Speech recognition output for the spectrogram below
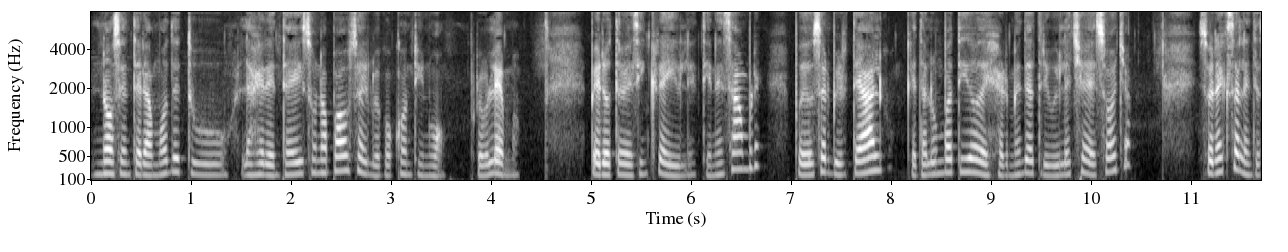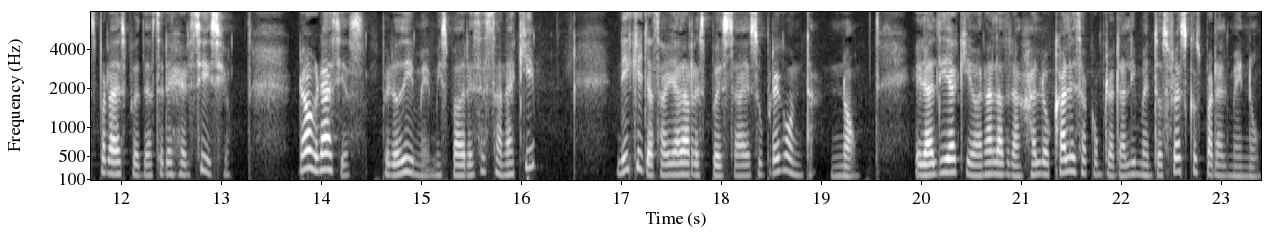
Nos enteramos de tu. La gerente hizo una pausa y luego continuó. Problema. Pero te ves increíble. ¿Tienes hambre? ¿Puedo servirte algo? ¿Qué tal un batido de germen de trigo y leche de soya? Son excelentes para después de hacer ejercicio. No, gracias. Pero dime, ¿mis padres están aquí? Nicky ya sabía la respuesta de su pregunta. No. Era el día que iban a las granjas locales a comprar alimentos frescos para el menú.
